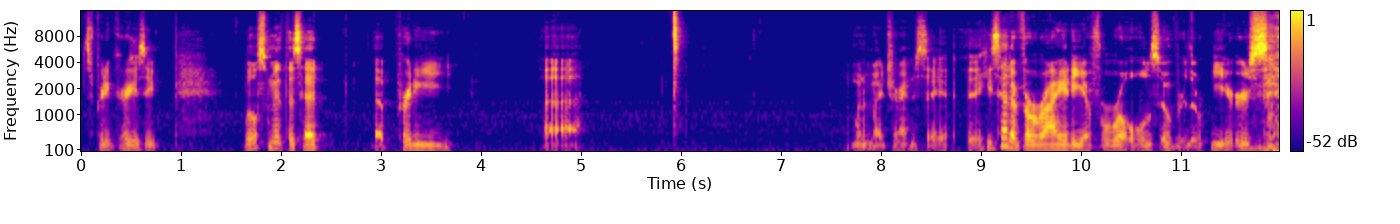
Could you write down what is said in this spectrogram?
it's pretty crazy. Will Smith has had a pretty, uh, what am I trying to say? Uh, He's had a variety of roles over the years.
